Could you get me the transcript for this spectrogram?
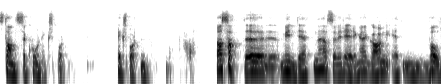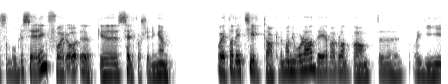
stanse korneksporten. Da satte myndighetene, altså regjeringa, i gang en voldsom mobilisering for å øke selvforsyningen. Og et av de tiltakene man gjorde da, det var bl.a. Eh, å gi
